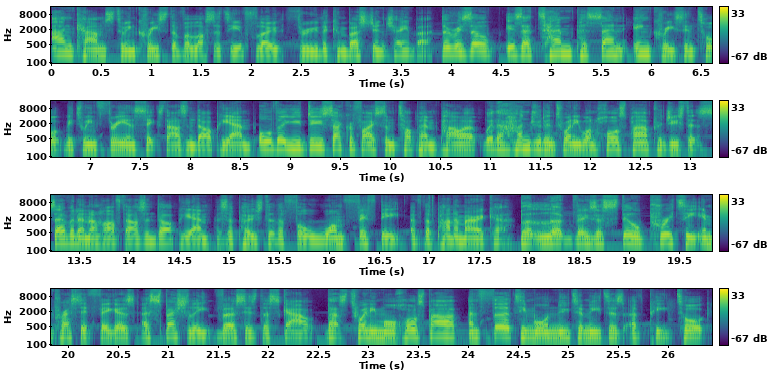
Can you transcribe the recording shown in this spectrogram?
and cams to increase the velocity of flow through the combustion chamber. The result is a 10% increase in torque between 3 and 6000 RPM, although you do sacrifice some top end power with 121 horsepower produced at 7500 RPM as opposed to the full 150 of the Pan America. But look, those are still pretty impressive figures, especially versus the Scout. That's 20 more horsepower and 30 more newton meters of peak torque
